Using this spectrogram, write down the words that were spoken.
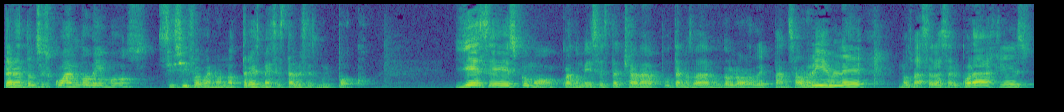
Pero entonces, ¿cuándo vemos si sí fue bueno o no? Tres meses tal vez es muy poco. Y ese es como cuando me dice esta chava, puta, nos va a dar un dolor de panza horrible, nos va a hacer hacer corajes.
